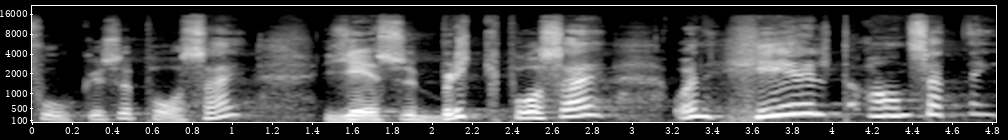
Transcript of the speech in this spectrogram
fokuset på seg, Jesu blikk på seg, og en helt annen setning.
